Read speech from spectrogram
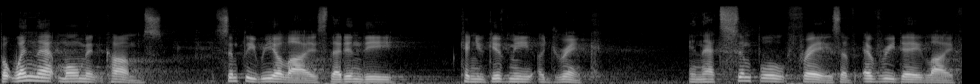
But when that moment comes, simply realize that in the can you give me a drink? in that simple phrase of everyday life.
